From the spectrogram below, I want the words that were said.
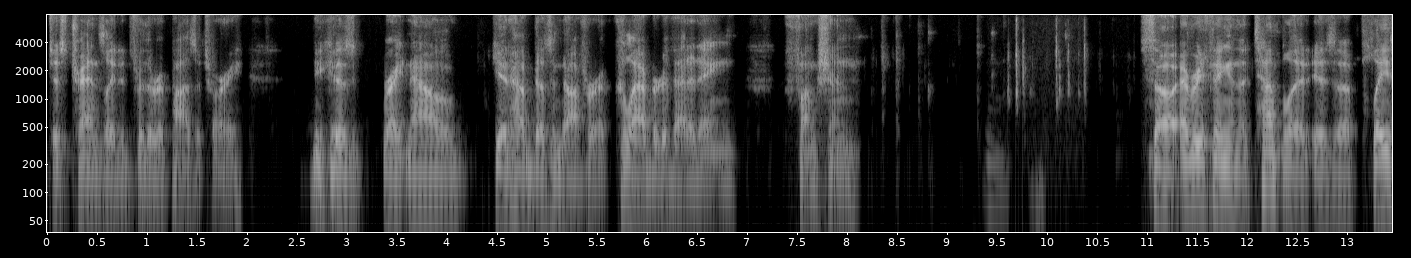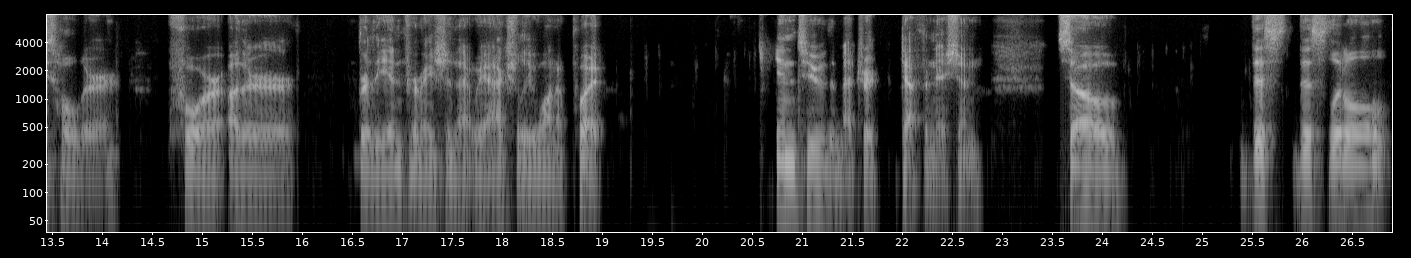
just translated for the repository. Because right now GitHub doesn't offer a collaborative editing function. So everything in the template is a placeholder for other, for the information that we actually want to put into the metric definition. So this, this little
